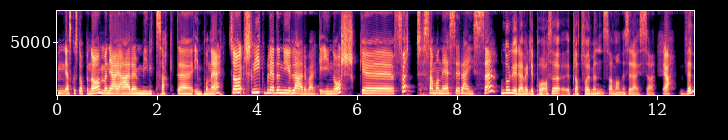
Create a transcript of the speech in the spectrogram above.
Jeg skal stoppe nå, men jeg er mildt sagt imponert. Så slik ble det nye læreverket i norsk født. Samanes reise. Nå lurer jeg veldig på, altså plattformen Samanes reise reise. Ja. Hvem,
